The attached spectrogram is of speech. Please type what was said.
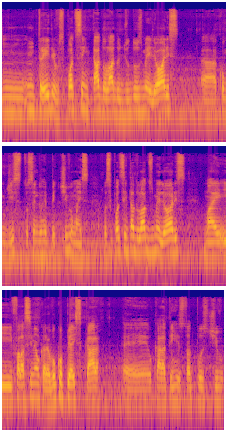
um, um, trader. Você pode sentar do lado de, dos melhores, uh, como disse, estou sendo repetitivo, mas você pode sentar do lado dos melhores mas, e falar assim, não, cara, eu vou copiar esse cara. É, o cara tem resultado positivo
